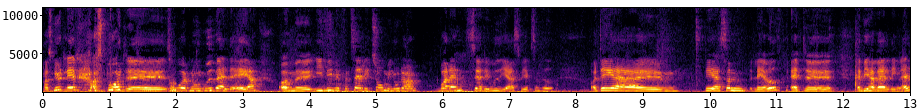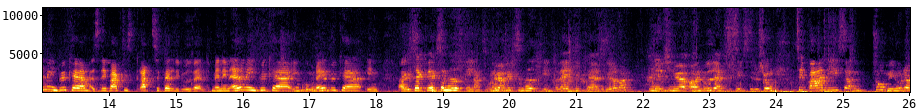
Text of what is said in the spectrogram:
har snydt lidt og spurgt, øh, spurgt nogle udvalgte af jer, om øh, I lige vil fortælle i to minutter om, hvordan ser det ud i jeres virksomhed. Og det er, øh, det er sådan lavet, at, øh, at vi har valgt en almen bygherre, altså det er faktisk ret tilfældigt udvalgt, men en almen bygherre, en kommunal bygherre, en arkitektvirksomhed, en entreprenørvirksomhed, en privat bygherre, en developer, en ingeniør og en uddannelsesinstitution. Til bare lige sådan to minutter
